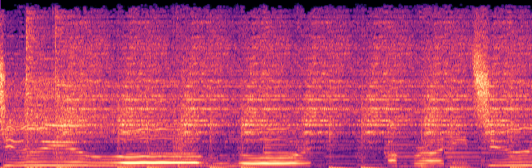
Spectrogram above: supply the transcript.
to you, oh Lord. I'm running to you.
